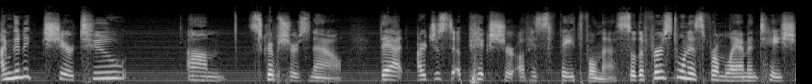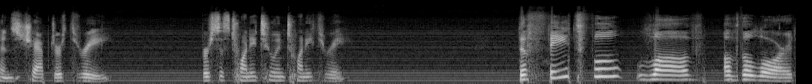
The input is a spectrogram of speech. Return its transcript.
I'm going to share two um, scriptures now that are just a picture of his faithfulness. So the first one is from Lamentations chapter 3, verses 22 and 23. The faithful love of the Lord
